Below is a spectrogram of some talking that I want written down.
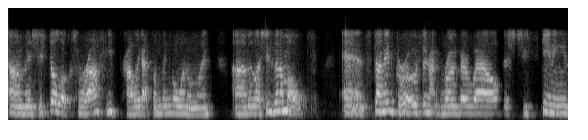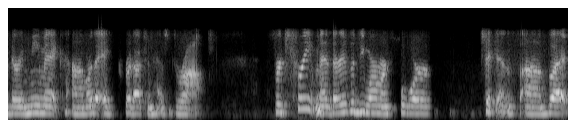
um, and she still looks rough, you've probably got something going on, um, unless she's in a molt. And stunted growth, they're not growing very well, they're too skinny, they're anemic, um, or the egg production has dropped. For treatment, there is a dewormer for chickens, um, but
